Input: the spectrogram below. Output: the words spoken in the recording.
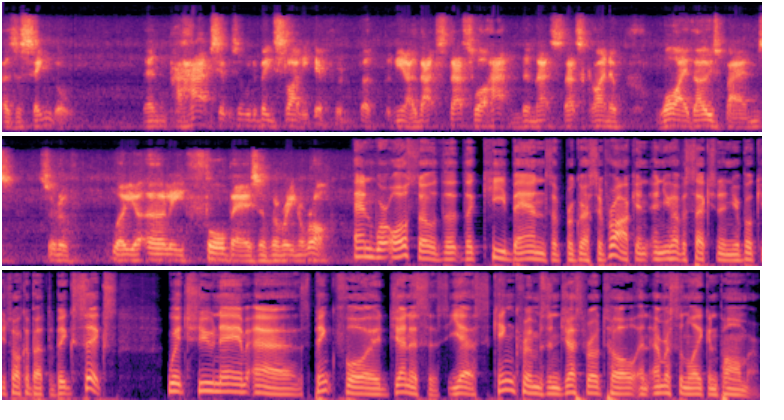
as a single, then perhaps it, was, it would have been slightly different. But, but, you know, that's that's what happened, and that's that's kind of why those bands sort of were your early forebears of arena rock. And were also the, the key bands of progressive rock. And, and you have a section in your book, you talk about the big six, which you name as Pink Floyd, Genesis, Yes, King Crimson, Jethro Tull, and Emerson, Lake and Palmer.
